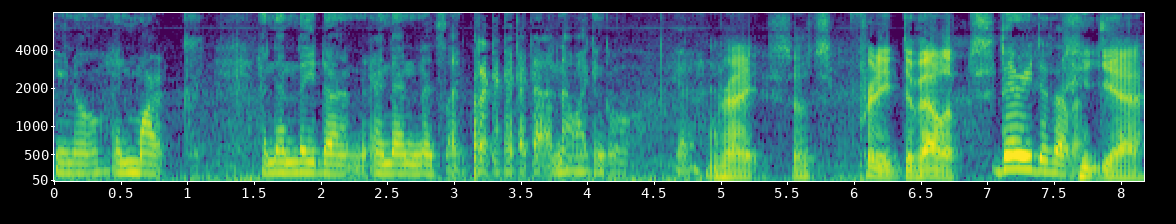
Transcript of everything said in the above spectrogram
you know, and mark, and then they done, and then it's like now I can go. Yeah. Right. So it's pretty developed. Very developed. yeah.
